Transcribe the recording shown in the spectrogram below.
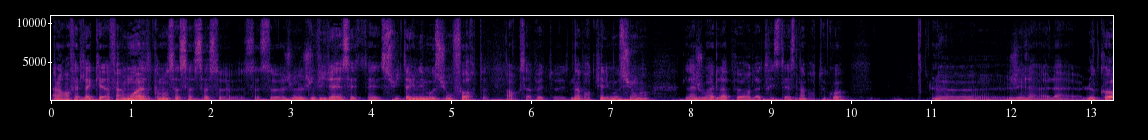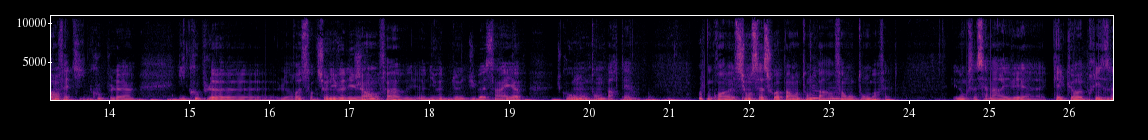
Alors en fait, la... enfin moi, comment ça, ça, ça, je, le, je le vivais, c'était suite à une émotion forte. Alors que ça peut être n'importe quelle émotion, hein, de la joie, de la peur, de la tristesse, n'importe quoi. Le, j'ai la- la- le corps, en fait, il coupe, la- il coupe le, le ressenti au niveau des jambes, enfin au niveau du, du bassin, et hop, du coup, on tombe par terre. Donc on- si on s'assoit pas, on tombe par, enfin on tombe en fait. Et donc ça, ça m'est arrivé à quelques reprises,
